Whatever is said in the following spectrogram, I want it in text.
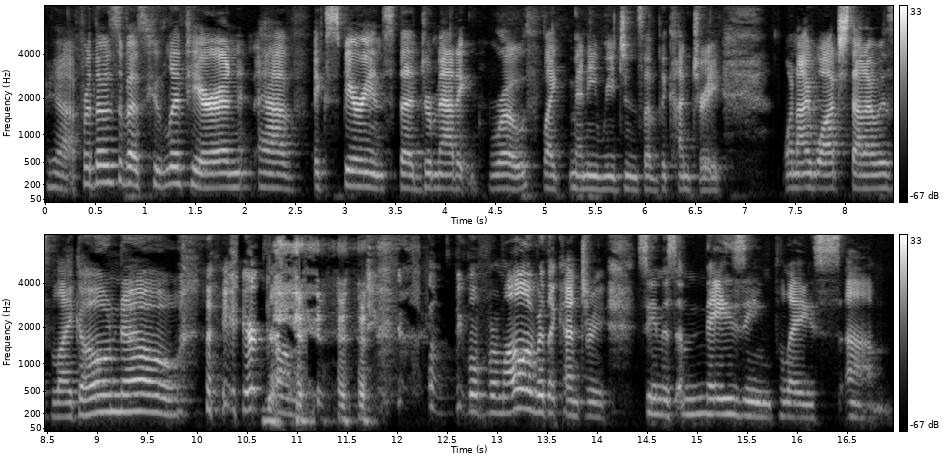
Yeah, for those of us who live here and have experienced the dramatic growth, like many regions of the country, when I watched that, I was like, oh no, here comes, people from all over the country seeing this amazing place. Um,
